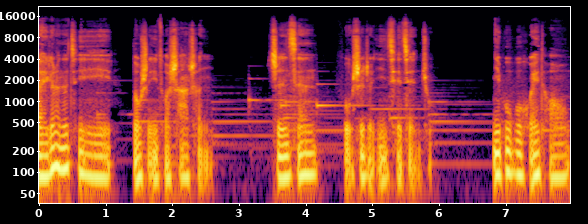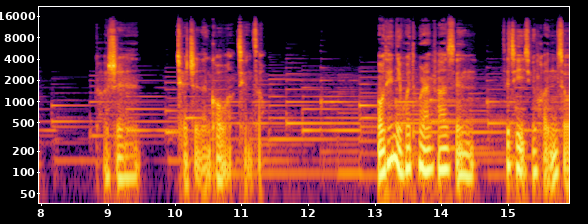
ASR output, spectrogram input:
每个人的记忆都是一座沙城，时间俯视着一切建筑，你步步回头，可是。却只能够往前走。某天你会突然发现，自己已经很久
